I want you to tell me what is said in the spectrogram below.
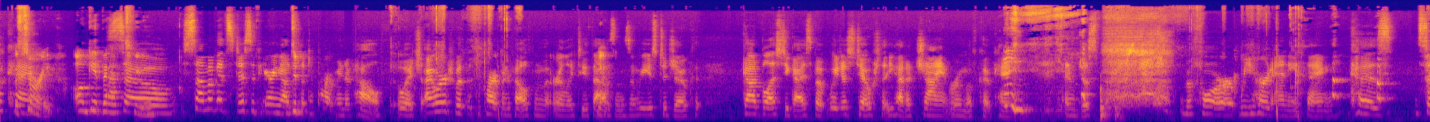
Okay. Sorry. I'll get back to. so some of it's disappearing out of Dep- the Department of Health, which I worked with the Department of Health in the early 2000s, and we used to joke. God bless you guys, but we just joked that you had a giant room of cocaine, and just before we heard anything, because so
